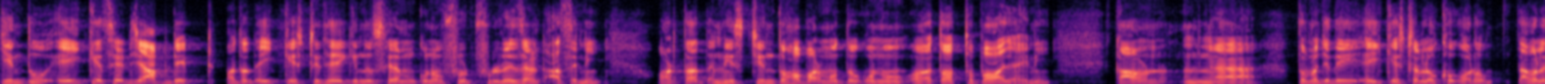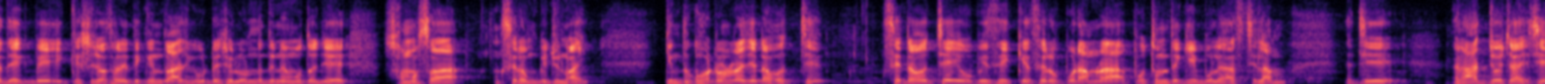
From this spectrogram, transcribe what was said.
কিন্তু এই কেসের যে আপডেট অর্থাৎ এই কেসটি থেকে কিন্তু সেরকম কোনো ফ্রুটফুল রেজাল্ট আসেনি। অর্থাৎ নিশ্চিন্ত হবার মতো কোনো তথ্য পাওয়া যায়নি। কারণ তোমরা যদি এই কেসটা লক্ষ্য করো, তাহলে দেখবে এই কেসটা যথারীতি কিন্তু আজকে উঠেছিল। অন্য দিনের মতো যে সমস্যা সেরকম কিছু নয়। কিন্তু ঘটনাটা যেটা হচ্ছে, সেটা হচ্ছে এই ওবিসি কেসের উপর আমরা প্রথম থেকেই বলে আসছিলাম যে, রাজ্য চাইছে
